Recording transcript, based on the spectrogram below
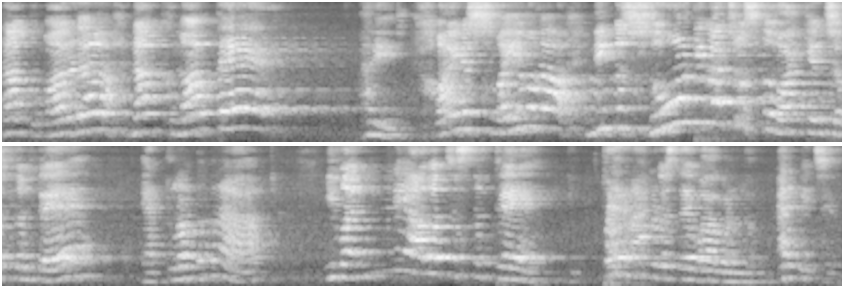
నా కుమార్ నా కుమార్తె అని ఆయన స్వయముగా నిన్ను సూటిగా చూస్తూ వాక్యం చెప్తుంటే ఎట్లుంటుందిరా ఇవన్నీ ఆలోచిస్తుంటే ఇప్పుడే రాకడ వస్తే బాగుండు అనిపించింది.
